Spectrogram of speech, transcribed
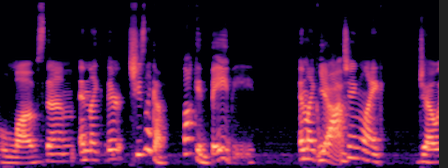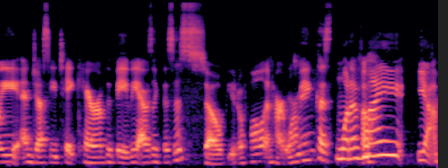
loves them, and like they're she's like a fucking baby, and like Yeah. watching like Joey and Jesse take care of the baby, I was like, this is so beautiful and heartwarming. Because One of Ugh. my yeah.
